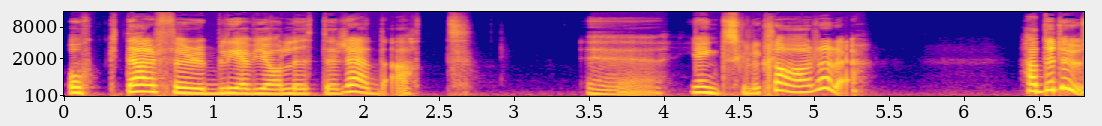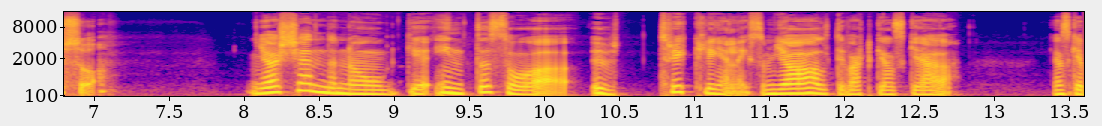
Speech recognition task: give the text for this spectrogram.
Och därför blev jag lite rädd att eh, jag inte skulle klara det. Hade du så? Jag kände nog inte så uttryckligen. Liksom. Jag har alltid varit ganska, ganska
